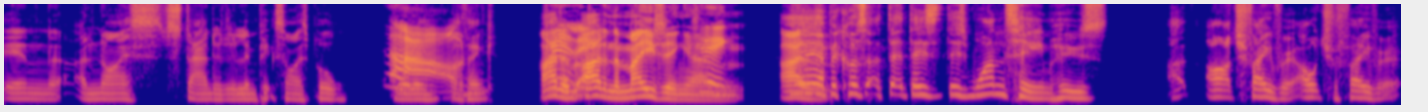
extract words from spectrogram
in a nice standard Olympic sized pool. Really, I Oh, think. I had, a, Really? I had an amazing. Um. I yeah, a- because th- there's there's one team who's uh, arch favourite, ultra favourite.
